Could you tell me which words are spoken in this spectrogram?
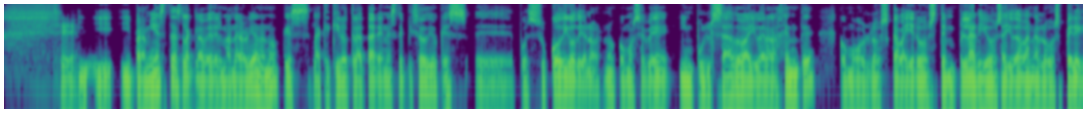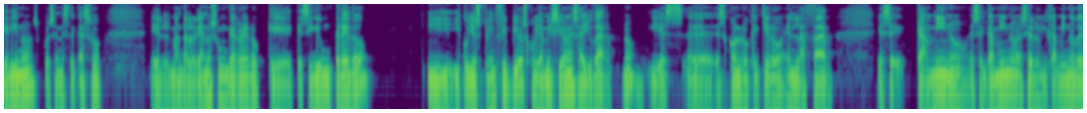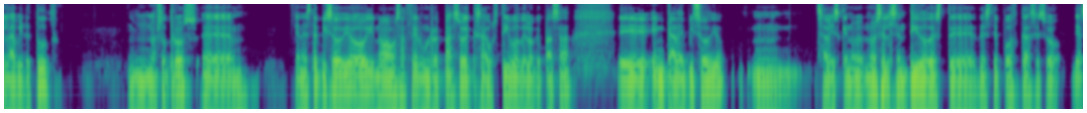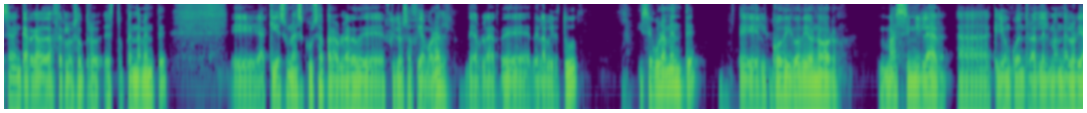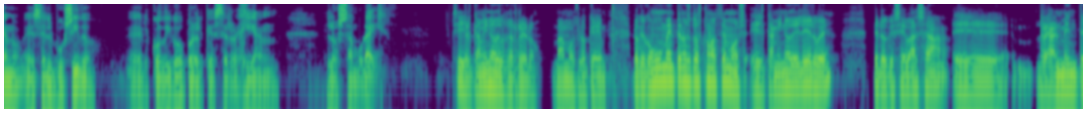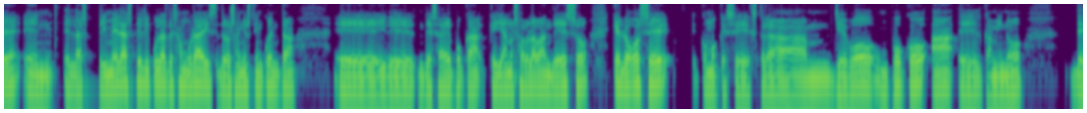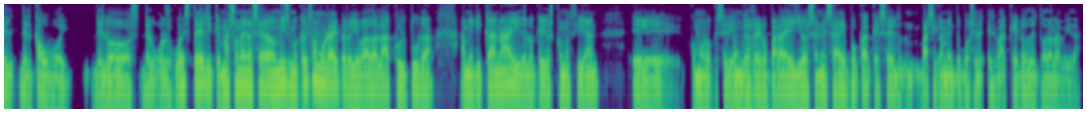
Y, para mí esta es la clave del Mandaloriano, ¿no? Que es la que quiero tratar en este episodio, que es eh, pues su código de honor, ¿no? Cómo se ve impulsado a ayudar a la gente, como los caballeros templarios ayudaban a los peregrinos, pues en este caso el Mandaloriano es un guerrero que, sigue un credo y, cuyos principios, cuya misión es ayudar, ¿no? Y es, eh, es con lo que quiero enlazar ese camino, ese camino es el camino de la virtud, nosotros eh, en este episodio hoy no vamos a hacer un repaso exhaustivo de lo que pasa eh, en cada episodio. Mm, sabéis que no, es el sentido de este, de este podcast, eso ya se han encargado de hacer los otros estupendamente. Eh, aquí es una excusa para hablar de filosofía moral, de hablar de, de la virtud y seguramente el código de honor más similar a que yo encuentro al del Mandaloriano es el busido, el código por el que se regían los samuráis. Sí, el camino del guerrero. Vamos, lo que, lo que comúnmente nosotros conocemos, el camino del héroe, pero que se basa eh, realmente en, las primeras películas de samuráis de los años 50 eh, y de, de, esa época que ya nos hablaban de eso, que luego se como que se extra llevó un poco a el camino del, del cowboy, de los del Western y que más o menos era lo mismo que el samurai, pero llevado a la cultura americana y de lo que ellos conocían eh, como lo que sería un guerrero para ellos en esa época, que es el, básicamente pues el, vaquero de toda la vida.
